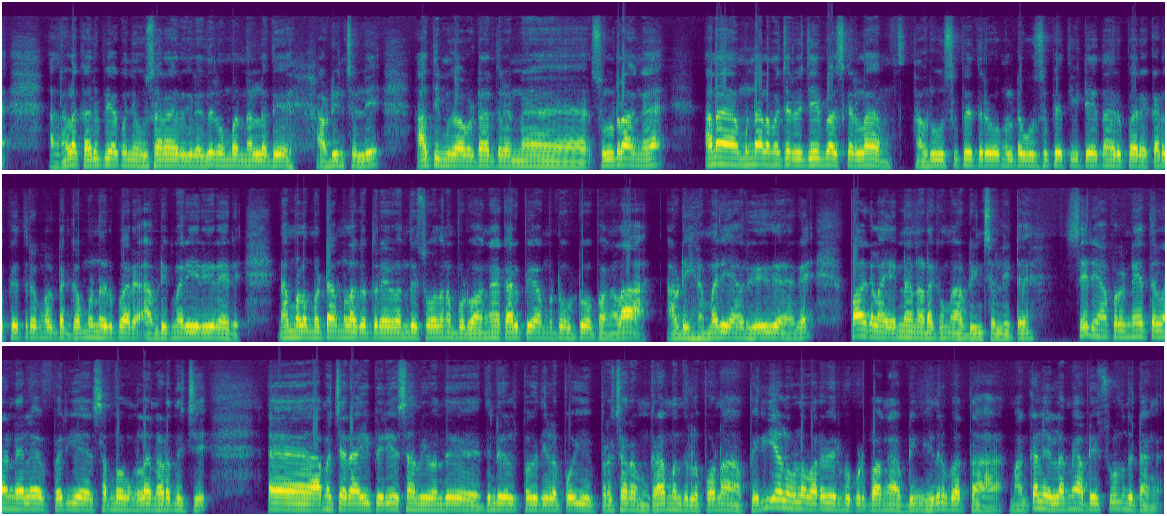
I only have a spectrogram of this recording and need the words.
அதனால் கருப்பியாக கொஞ்சம் உஷாராக இருக்கிறது ரொம்ப நல்லது அப்படின்னு சொல்லி அதிமுக வட்டாரத்தில் என்ன சொல்கிறாங்க ஆனால் முன்னாள் அமைச்சர் விஜய் பாஸ்கர்லாம் அவர் உசுப்பேற்றுறவங்கள்ட்ட உசுப்பேற்றிக்கிட்டே தான் இருப்பார் கடுப்பேத்துறவங்கள்ட்ட கம்முன்னு இருப்பார் அப்படி மாதிரி இருக்கிறாரு. நம்மளை மட்டும் அமலாக்கத்துறை வந்து சோதனை போடுவாங்க கருப்பியா மட்டும் விட்டு வைப்பாங்களா? அப்படிங்கிற மாதிரி அவர் இருக்கிறாரு. பார்க்கலாம் என்ன நடக்கும் அப்படின்னு சொல்லிட்டு. சரி அப்புறம் நேற்றுலாம் நில பெரிய சம்பவங்கள்லாம் நடந்துச்சு. அமைச்சர் ஐ பெரியசாமி வந்து திண்டுக்கல் பகுதியில் போய் பிரச்சாரம் கிராமத்தில் போனால் பெரிய அளவில் வரவேற்பு கொடுப்பாங்க அப்படின்னு எதிர்பார்த்தா மக்கள் எல்லாமே அப்படியே சூழ்ந்துட்டாங்க.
